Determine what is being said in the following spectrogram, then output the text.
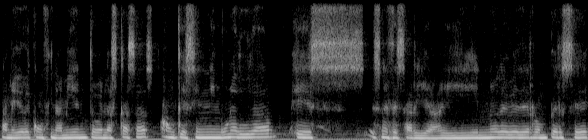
la medida de confinamiento en las casas, aunque sin ninguna duda es, es necesaria y no debe de romperse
